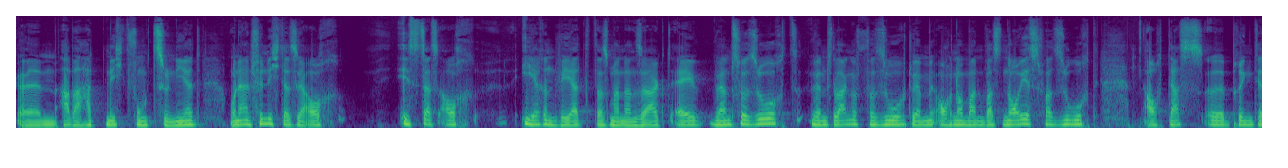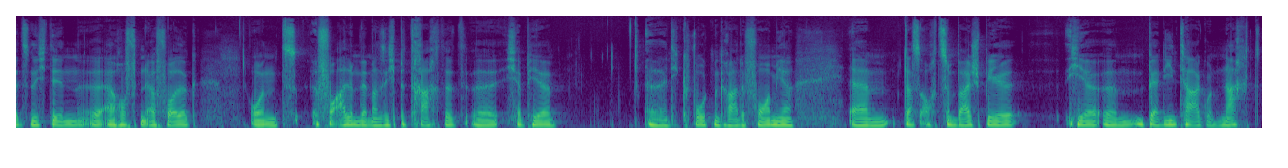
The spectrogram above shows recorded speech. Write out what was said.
Ähm, aber hat nicht funktioniert. Und dann finde ich das ja auch, ist das auch ehrenwert, dass man dann sagt, ey, wir haben es versucht, wir haben es lange versucht, wir haben auch nochmal was Neues versucht. Auch das äh, bringt jetzt nicht den äh, erhofften Erfolg. Und vor allem, wenn man sich betrachtet, äh, ich habe hier äh, die Quoten gerade vor mir, ähm, dass auch zum Beispiel hier ähm, Berlin Tag und Nacht,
